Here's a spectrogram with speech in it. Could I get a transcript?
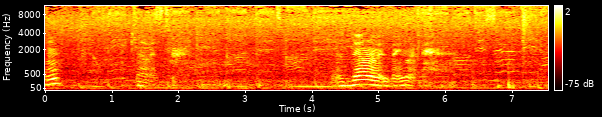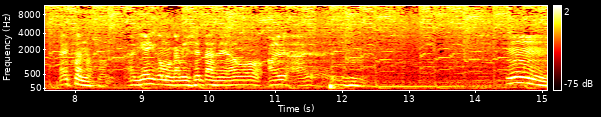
¿Mm? A ver. Sorteo 99. Estos no son. Aquí hay como camisetas de algo. al- al- Mm.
